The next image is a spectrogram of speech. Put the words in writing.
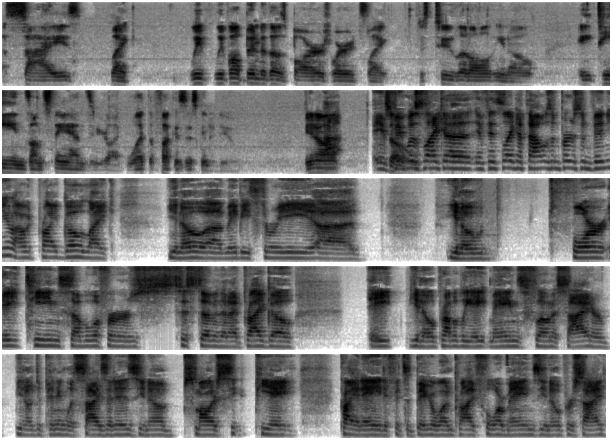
a size? Like we've we've all been to those bars where it's like just two little you know 18s on stands and you're like what the fuck is this gonna do? You know? Uh, if it was like a if it's like a thousand person venue, I would probably go like you know uh, maybe three uh, you know four 18 subwoofers system, and then I'd probably go eight, you know, probably eight mains flown aside, or you know, depending what size it is, you know, smaller C- PA, probably at eight. If it's a bigger one, probably four mains, you know, per side.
